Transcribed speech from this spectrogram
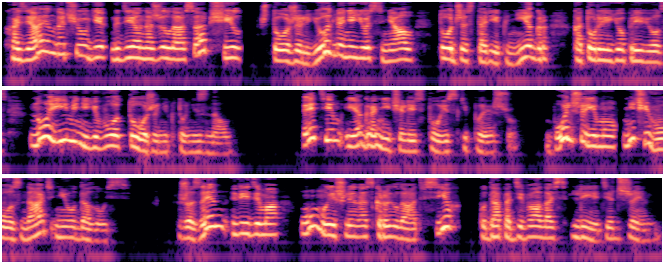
Хозяин лачуги, где она жила, сообщил, что жилье для нее снял тот же старик-негр, который ее привез, но имени его тоже никто не знал. Этим и ограничились поиски Пэшу. Больше ему ничего узнать не удалось. Жозен, видимо, умышленно скрыла от всех, куда подевалась леди Джен.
